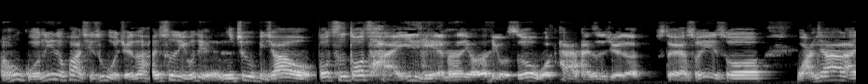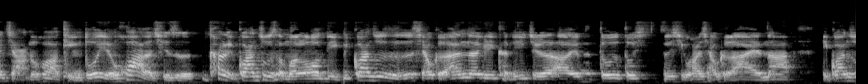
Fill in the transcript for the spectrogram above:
然后国内的话，其实我觉得还是有点就比较多姿多彩一点的，有有时候我看还是觉得对啊。所以说玩家来讲的话，挺多元化的。其实看你关注什么咯，你关注只是小可爱，那你肯定觉得啊，都都只喜欢小可爱。那你关注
